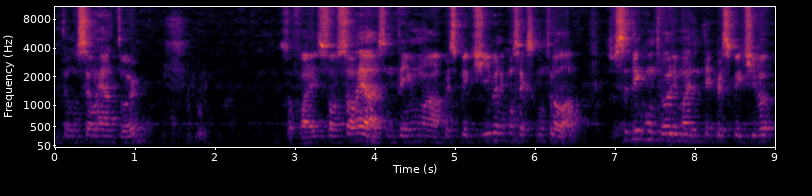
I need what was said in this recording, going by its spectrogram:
Então você é um reator. Só faz, só, só reage. Você não tem uma perspectiva não consegue se controlar. Se você tem controle, mas não tem perspectiva,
